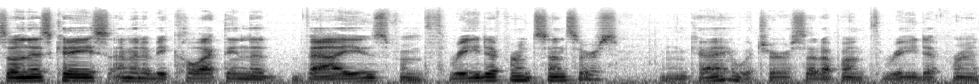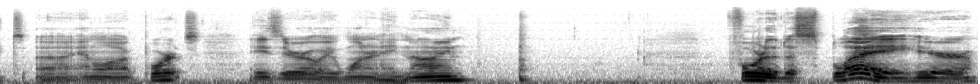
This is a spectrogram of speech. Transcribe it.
So in this case, I'm going to be collecting the values from three different sensors, okay, which are set up on three different uh, analog ports, A0, A1, and A9. For the display here,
